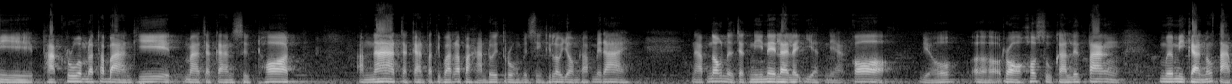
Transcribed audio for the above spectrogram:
มีพักร่วมรัฐบาลที่มาจากการสืบทอดอำนาจจากการปฏิวัติรัฐประหารโดยตรงเป็นสิ่งที่เรายอมรับไม่ได้นะครับนอกเหนือจากนี้ในรายละเอียดเนี่ยก็เดี๋ยวออรอเข้าสู่การเลือกตั้ง เมื่อมีการต้องตอบ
